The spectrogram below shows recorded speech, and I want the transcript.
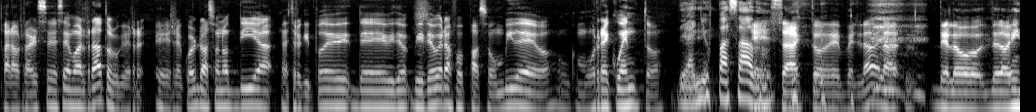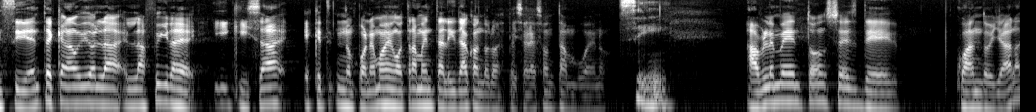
para ahorrarse ese mal rato, porque eh, recuerdo hace unos días nuestro equipo de, videógrafos pasó un video, como un recuento. De años pasados. Exacto, de, ¿verdad? De, los incidentes que han habido en la, en la fila y quizás es que nos ponemos en otra mentalidad cuando los especiales son tan buenos. Sí. Hábleme entonces de cuando ya la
